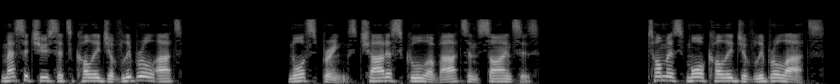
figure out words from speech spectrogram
Massachusetts College of Liberal Arts. North Springs Charter School of Arts and Sciences. Thomas More College of Liberal Arts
